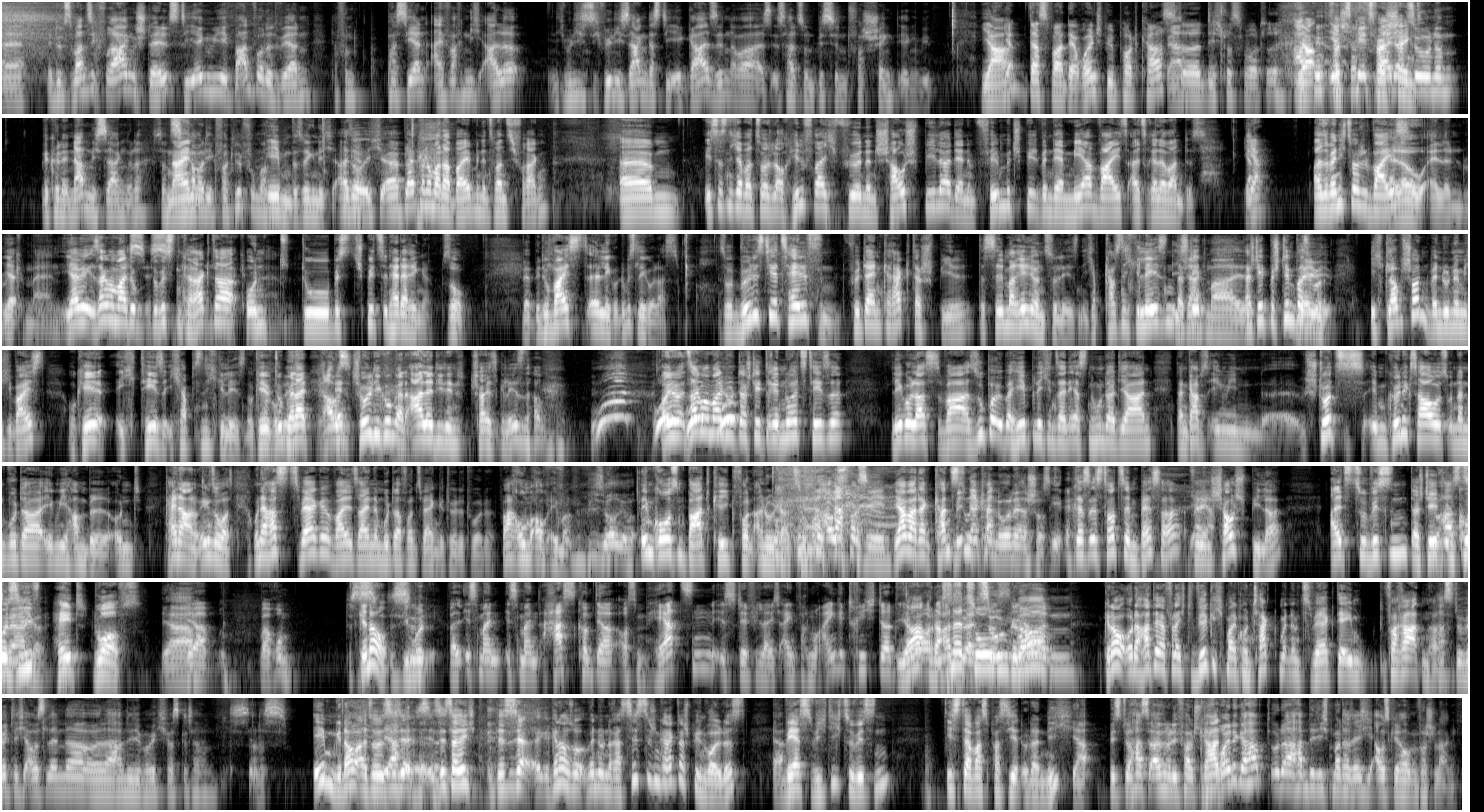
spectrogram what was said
äh, wenn du 20 Fragen stellst, die irgendwie beantwortet werden, davon passieren einfach nicht alle, ich will nicht, ich will nicht sagen, dass die egal sind, aber es ist halt so ein bisschen verschenkt irgendwie. Ja, Ja, das war der Rollenspiel-Podcast, Ja. äh, die Schlussworte. ja, Jetzt geht's weiter verschenkt. zu einem, wir können den Namen nicht sagen, oder? Sonst Nein. kann man die Verknüpfung machen. Eben, deswegen nicht. Also Okay. ich äh, bleib mal nochmal dabei mit den 20 Fragen. Ähm, ist es nicht aber zum Beispiel auch hilfreich für einen Schauspieler, der in einem Film mitspielt, wenn der mehr weiß, als relevant ist? Ja. Also wenn ich zum Beispiel weiß... Hello, Alan Ja, Rickman. ja, wie- sagen wir mal, du, du bist is ein Charakter und du bist, spielst in Herr der Ringe. So. Wer bin Du ich? weißt, äh, Lego, du bist Legolas. So, würdest dir jetzt helfen, für dein Charakterspiel das Silmarillion zu lesen? Ich habe es nicht gelesen. Da Ich sag steht, mal, da steht bestimmt was maybe. über. Ich glaube schon, wenn du nämlich weißt, okay, ich these, ich habe es nicht gelesen. Okay, tut mir leid. Raus. Entschuldigung an alle, die den Scheiß gelesen haben. What? Sagen wir mal, du, da steht drin nur als These. Legolas war super überheblich in seinen ersten 100 Jahren. Dann gab es irgendwie einen äh, Sturz im Königshaus und dann wurde er irgendwie humble und keine Ahnung, irgend sowas. Und er hasst Zwerge, weil seine Mutter von Zwergen getötet wurde. Warum auch immer. Wieso auch immer. Im großen Bartkrieg von Anu dazu mal. Aus Versehen. Ja, aber dann kannst Mit du. einer Kanone erschossen. Das ist trotzdem besser für Ja, den ja. Schauspieler, als zu wissen, da steht hast Kursiv Zwerge. Hate Dwarfs. Ja. Ja, warum? das ist- Genau. das ist so- Weil ist mein, ist mein Hass, kommt der aus dem Herzen? Ist der vielleicht einfach nur eingetrichtert ja, worden? oder anerzogen, erzogen genau. worden? Genau, oder hat er vielleicht wirklich mal Kontakt mit einem Zwerg, der ihm verraten hat? Hast du wirklich Ausländer oder haben die dir mal wirklich was getan? Das ist alles. Eben, genau. Also, es Ja. ist ja, es ist ja nicht, das ist ja genau so, wenn du einen rassistischen Charakter spielen wolltest, Ja. wäre es wichtig zu wissen, ist da was passiert oder nicht. Ja. Bist du, hast du einfach nur die falschen Grad- Freunde gehabt oder haben die dich mal tatsächlich ausgeraubt und verschlagen?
